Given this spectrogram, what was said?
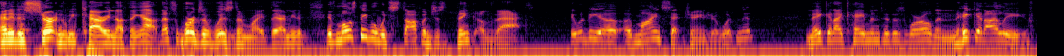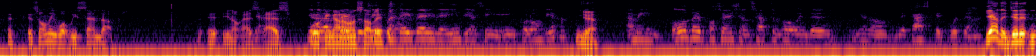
And it is certain we carry nothing out. That's words of wisdom right there. I mean, if, if most people would stop and just think of that, it would be a, a mindset changer, wouldn't it? Naked I came into this world, and naked I leave. it's only what we send up, eh, you know, as as You know, working that's out our own. When they bury the Indians in, in Colombia, Yeah. I mean, all their possessions have to go in the, you know, the casket with them. Yeah, they did it in,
